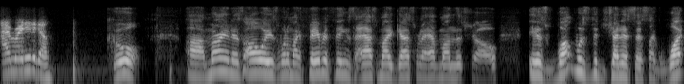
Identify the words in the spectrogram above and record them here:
I'm ready to go. Cool. Uh, Marion, as always, one of my favorite things to ask my guests when I have them on the show is what was the genesis? Like, what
